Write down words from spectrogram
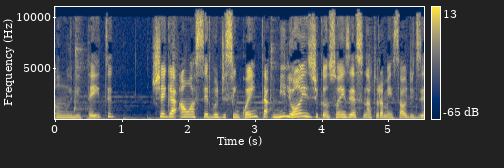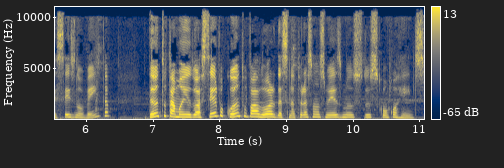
Unlimited, chega a um acervo de 50 milhões de canções e assinatura mensal de R$ 16,90 tanto o tamanho do acervo quanto o valor da assinatura são os mesmos dos concorrentes.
